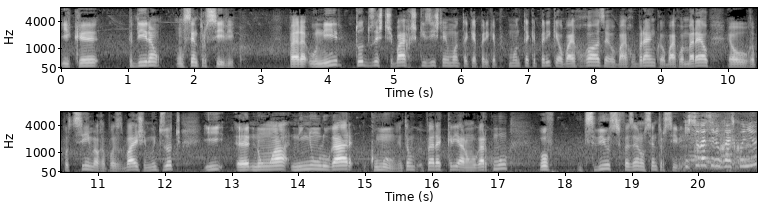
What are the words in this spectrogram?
e que pediram um centro cívico para unir todos estes bairros que existem em Monte da Caparica, porque Monte da Caparica é o bairro rosa, é o bairro branco, é o bairro amarelo, é o Raposo de Cima, é o Raposo de Baixo e muitos outros, e uh, não há nenhum lugar comum. Então, para criar um lugar comum, houve decidiu-se fazer um centro cívico. Isto vai ser o rascunho,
